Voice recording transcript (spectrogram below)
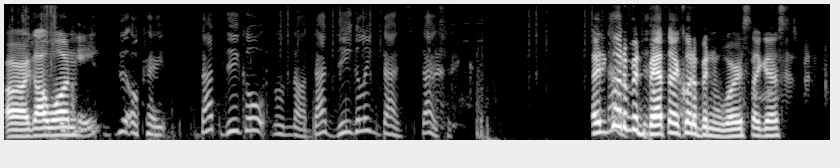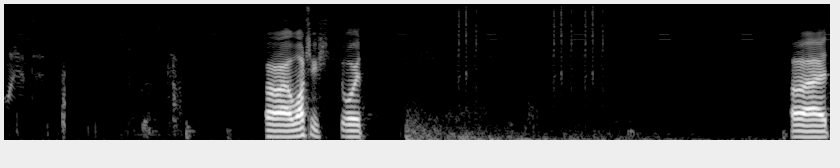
Alright, I got one. okay. Okay, that deagle. No, no, that deagling. That's that's just. It could have been better. It could have been worse, I guess. Alright, watch your short. Alright.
